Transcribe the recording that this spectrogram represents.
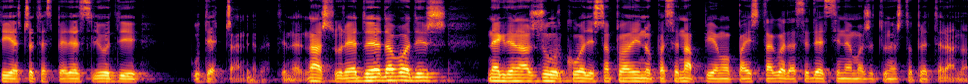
30, 40, 50 ljudi u dečane, brate. Ne, Znaš, u redu je da vodiš negde na žurku, vodiš na planinu pa se napijemo, pa i šta god da se desi, ne može tu nešto preterano.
